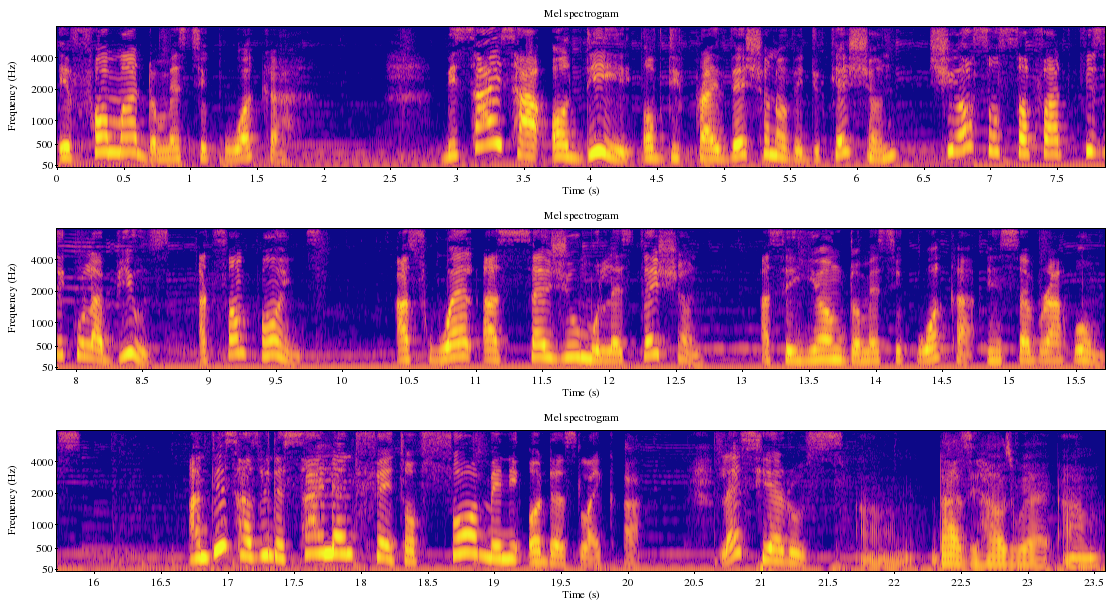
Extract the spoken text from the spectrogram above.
a former domestic worker. Besides her ordeal of deprivation of education, she also suffered physical abuse at some point, as well as sexual molestation as a young domestic worker in several homes. And this has been the silent fate of so many others like her. Let's hear Rose. Um, that's the house where I am.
